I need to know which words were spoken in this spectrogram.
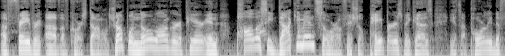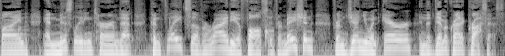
a favorite of, of course, Donald Trump, will no longer appear in policy documents or official papers because it's a poorly defined and misleading term that conflates a variety of false information from genuine error in the democratic process.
